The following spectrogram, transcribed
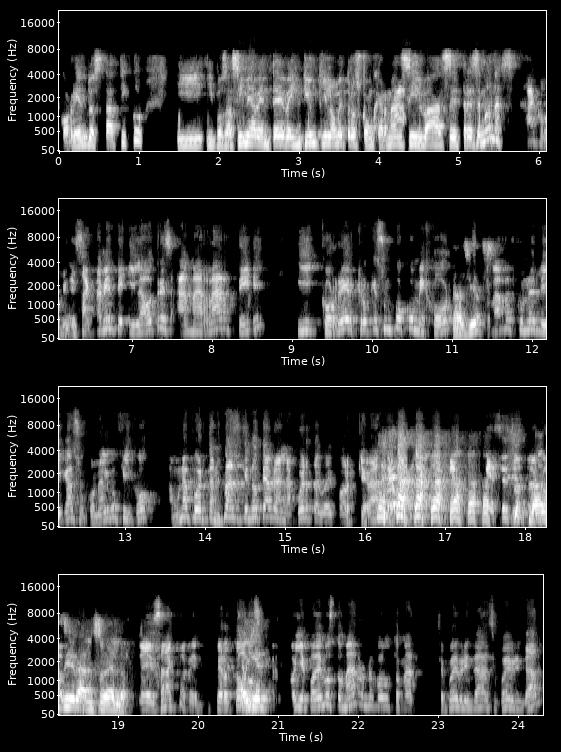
corriendo estático y, y pues así me aventé 21 kilómetros con Germán ah, Silva hace tres semanas. Ah, exactamente. Y la otra es amarrarte y correr creo que es un poco mejor. Así es. Te con unas ligas o con algo fijo a una puerta, nada más que no te abran la puerta, güey, porque va. Vas a ir al suelo. Exactamente. Pero todos, oye, oye, ¿podemos tomar o no podemos tomar? ¿Se puede brindar? ¿Se puede brindar?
